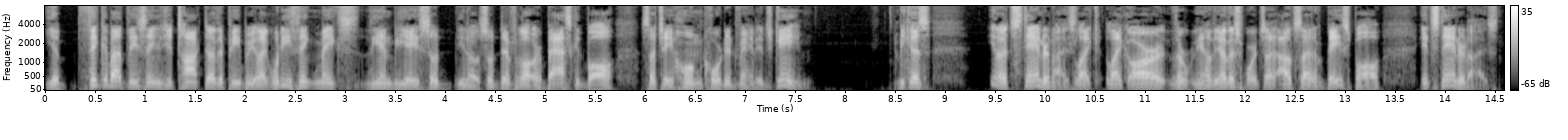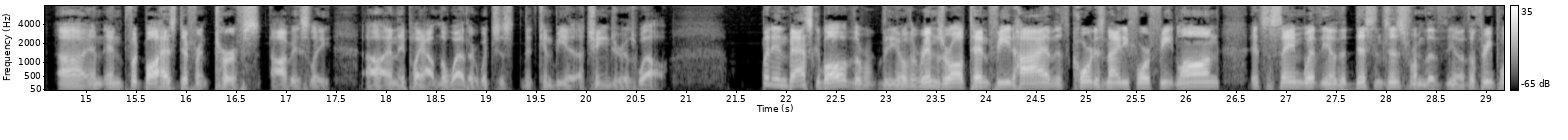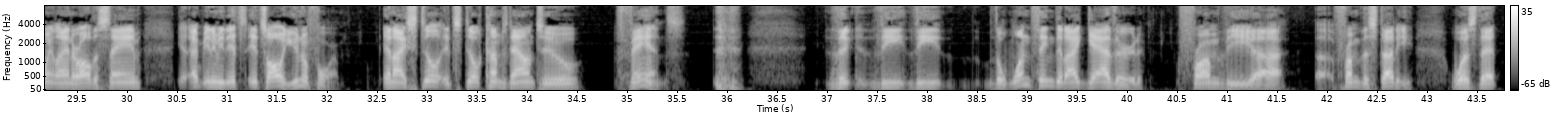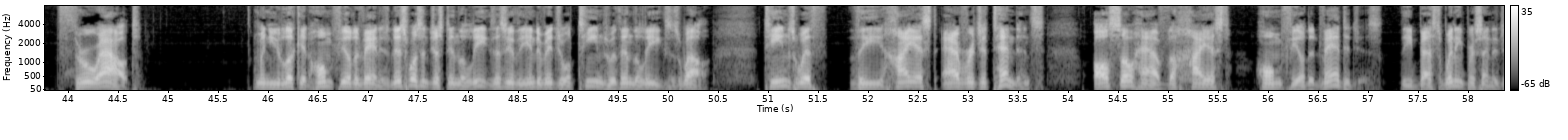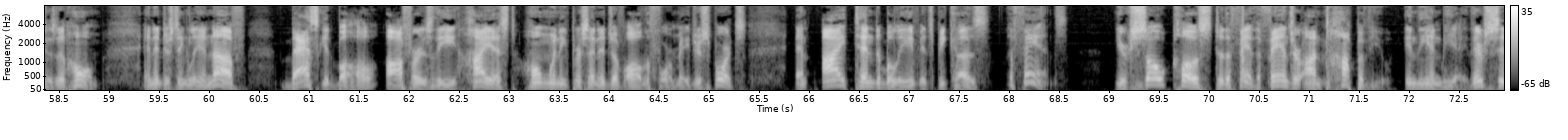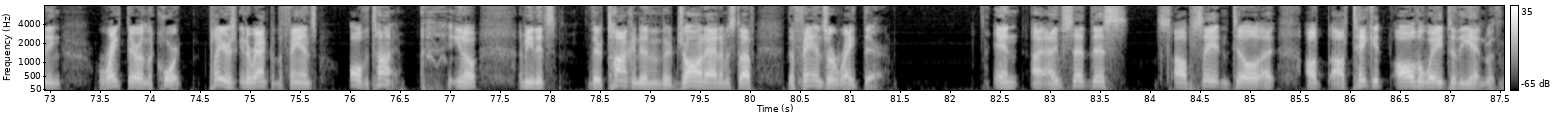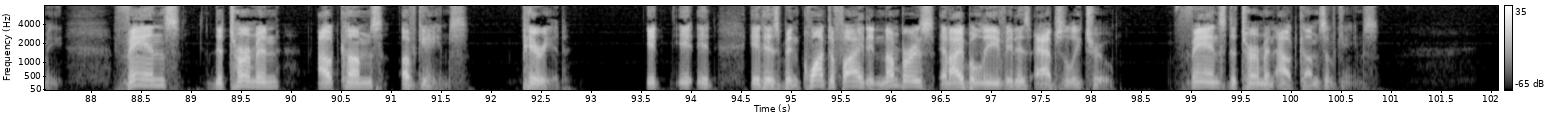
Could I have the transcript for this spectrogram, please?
you think about these things, you talk to other people, you're like, what do you think makes the NBA so you know so difficult or basketball such a home court advantage game? Because you know it's standardized, like like our the you know the other sports outside of baseball, it's standardized, uh, and and football has different turfs, obviously, uh, and they play out in the weather, which is that can be a, changer as well. But in basketball, the you know the rims are all ten feet high. The court is ninety four feet long. It's the same width. You know the distances from the you know the three point line are all the same. I mean, I mean it's it's all uniform, and I still it still comes down to fans. the the the the one thing that I gathered from the uh, uh, from the study was that throughout, when you look at home field advantage, and this wasn't just in the leagues, this are the individual teams within the leagues as well. Teams with the highest average attendance also have the highest home field advantages, the best winning percentages at home. And interestingly enough, basketball offers the highest home winning percentage of all the four major sports. And I tend to believe it's because the fans. You're so close to the fan. The fans are on top of you in the NBA. They're sitting right there on the court. Players interact with the fans all the time. you know, I mean, it's they're talking to them, they're jawing at them and stuff. The fans are right there and I, have said this. I'll say it until uh, I'll I'll take it all the way to the end with me. Fans determine outcomes of games. Period. It it it it has been quantified in numbers, and I believe it is absolutely true. Fans determine outcomes of games.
